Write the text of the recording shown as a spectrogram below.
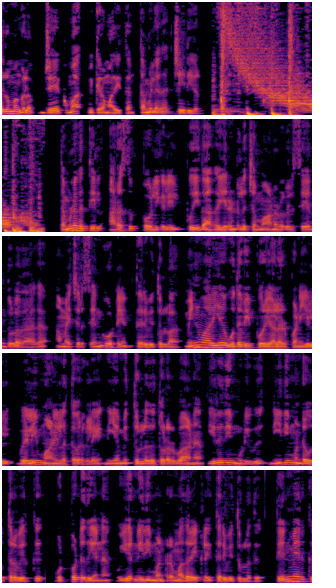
திருமங்கலம் ஜெயக்குமார் விக்ரமாதித்தன். தமிழக செய்திகள். தமிழகத்தில் அரசு பள்ளிகளில் புதிதாக இரண்டு லட்சம் மாணவர்கள் சேர்ந்துள்ளதாக அமைச்சர் செங்கோட்டையன் தெரிவித்துள்ளார். மின்வாரிய உதவி பொறியாளர் பணியில் வெளி மாநிலத்தவர்களை நியமித்துள்ளது தொடர்பான இறுதி முடிவு நீதிமன்ற உத்தரவிற்கு உட்பட்டது என உயர்நீதிமன்ற மதுரை கிளை தெரிவித்துள்ளது. தென்மேற்கு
